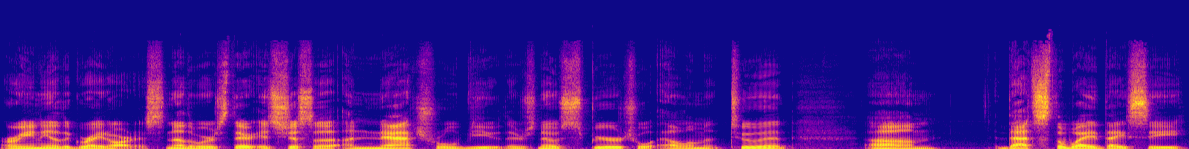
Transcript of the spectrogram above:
or any other great artist. In other words, there it's just a, a natural view. There's no spiritual element to it. Um, that's the way they see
